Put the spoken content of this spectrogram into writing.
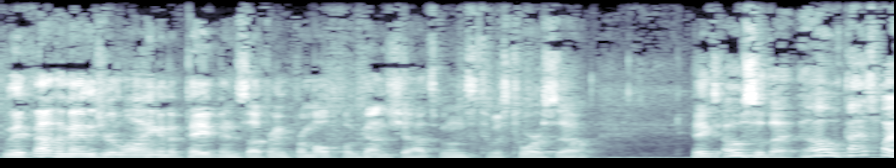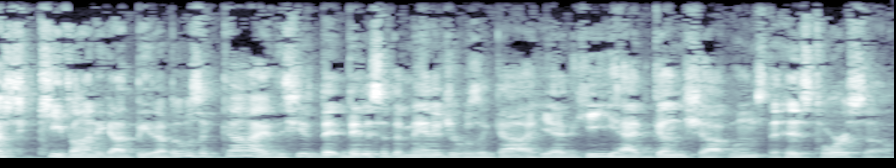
And they found the manager lying in the pavement, suffering from multiple gunshots wounds to his torso. Hicks, oh, so the oh, that's why Kivani got beat up. It was a guy. She, they, they just said the manager was a guy. He had he had gunshot wounds to his torso.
